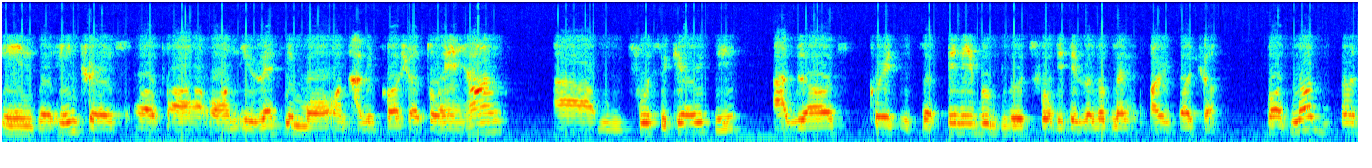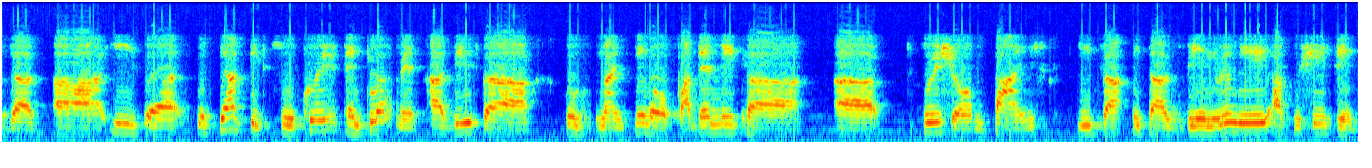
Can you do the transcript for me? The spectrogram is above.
in the interest of uh, on investing more on agriculture to enhance um, food security as well create sustainable growth for the development of agriculture. But not just that, uh, is uh, to create employment at this uh, COVID-19 or pandemic uh, uh, situation times, it, uh, it has been really appreciated.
